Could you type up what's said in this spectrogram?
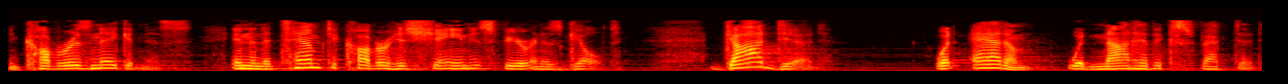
and cover his nakedness in an attempt to cover his shame, his fear, and his guilt. God did what Adam would not have expected.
